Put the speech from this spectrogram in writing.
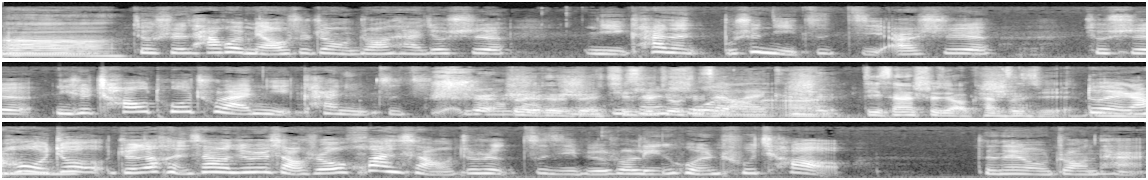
啊，就是他会描述这种状态，就是你看的不是你自己，而是。就是你是超脱出来，你看你自己的那种感觉。对对对，其实就是这样的。第三视角看自己。对，然后我就觉得很像，就是小时候幻想，就是自己，比如说灵魂出窍的那种状态，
